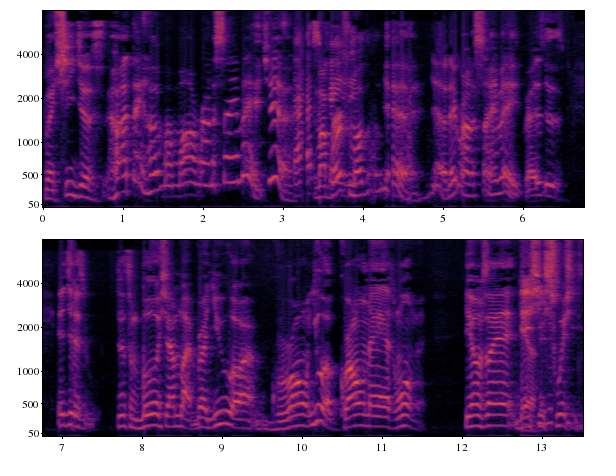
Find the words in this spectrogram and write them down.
but she just, I think her and my mom around the same age. Yeah, That's my birth mother. Yeah, yeah, they around the same age, bro. It's just, it's just, just some bullshit. I'm like, bro, you are grown. You a grown ass woman. You know what I'm saying? Yeah. Then she switched.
